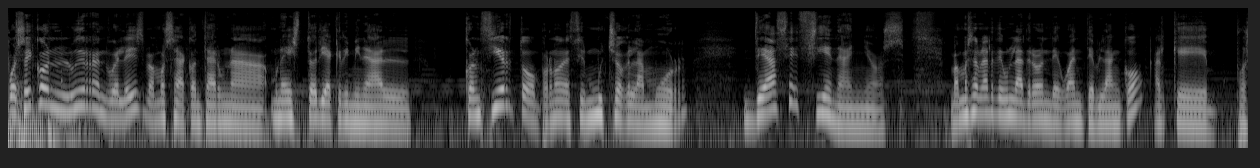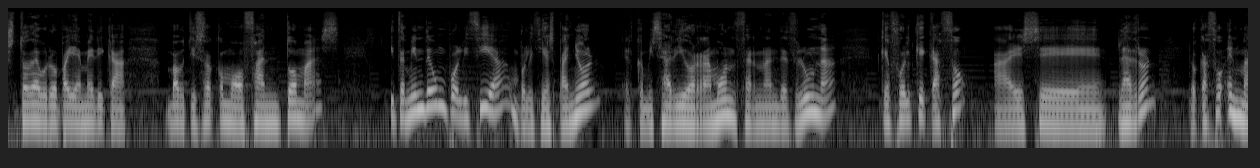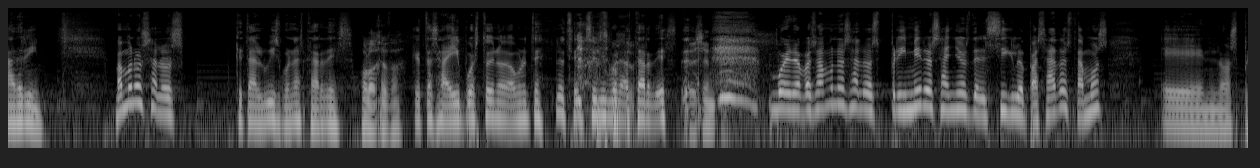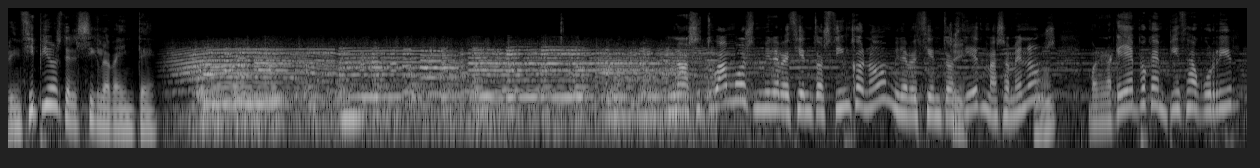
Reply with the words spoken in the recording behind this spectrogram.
Pues hoy con Luis Rendueles vamos a contar una, una historia criminal con cierto, por no decir mucho glamour, de hace 100 años. Vamos a hablar de un ladrón de guante blanco al que pues toda Europa y América bautizó como Fantomas y también de un policía, un policía español, el comisario Ramón Fernández Luna, que fue el que cazó a ese ladrón, lo cazó en Madrid. Vámonos a los ¿Qué tal, Luis? Buenas tardes. Hola, jefa. Que estás ahí puesto y no, aún no te, no te he dicho ni buenas tardes. Presente. Bueno, pasámonos a los primeros años del siglo pasado. Estamos en los principios del siglo XX. Nos situamos en 1905, ¿no? 1910 Sí. más o menos. Bueno, en aquella época empieza a ocurrir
